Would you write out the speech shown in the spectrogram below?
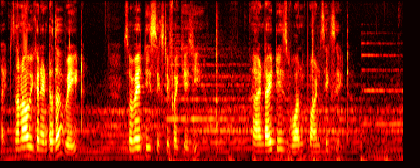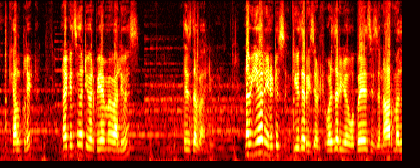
Right so now we can enter the weight. So weight is 65 kg and height is 1.68 calculate. Now you can see that your BMI value is this is the value. Now here you need to give the result whether your obese is a normal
